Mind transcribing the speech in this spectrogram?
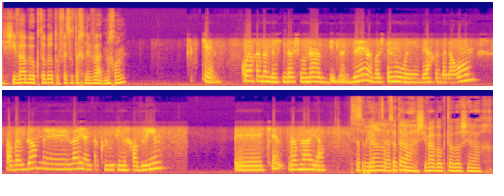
שבעה באוקטובר תופס אותך לבד, נכון? כן. כל אחד גם ביחידה שונה, אז בגלל זה, אבל שתינו אה, ביחד בדרום, אבל גם אה, לה היה התקלות עם מחבלים. אה, כן, גם לה היה. ספרי לנו קצת על השבעה באוקטובר שלך.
